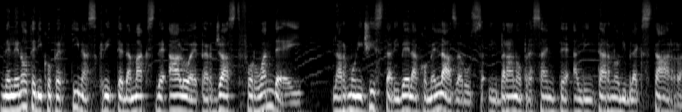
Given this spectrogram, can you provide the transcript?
Nelle note di copertina scritte da Max De Aloe per Just for One Day, l'armonicista rivela come Lazarus, il brano presente all'interno di Black Star,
